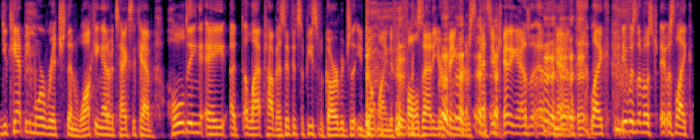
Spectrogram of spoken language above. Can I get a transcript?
you can't be more rich than walking out of a taxi cab holding a, a, a laptop as if it's a piece of garbage that you don't mind if it falls out of your fingers as you're getting out of the, of the cab. Like it was the most. It was like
